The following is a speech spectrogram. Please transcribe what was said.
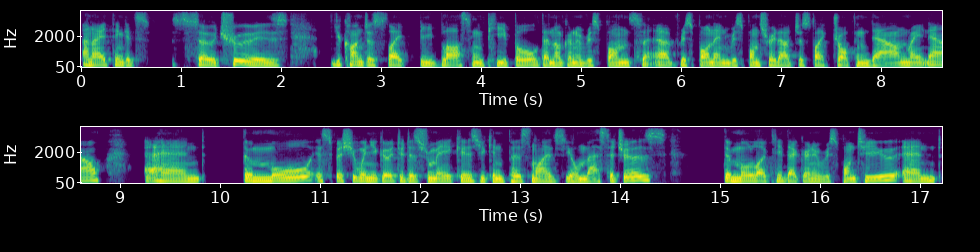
And I think it's so true is you can't just like be blasting people. They're not going to respond, uh, respond and response rate are just like dropping down right now. And the more, especially when you go to decision makers, you can personalize your messages the more likely they're going to respond to you. And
